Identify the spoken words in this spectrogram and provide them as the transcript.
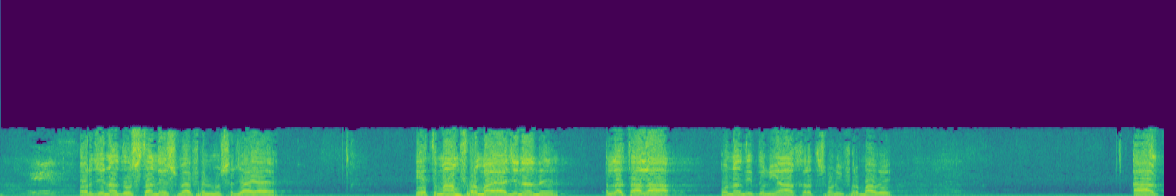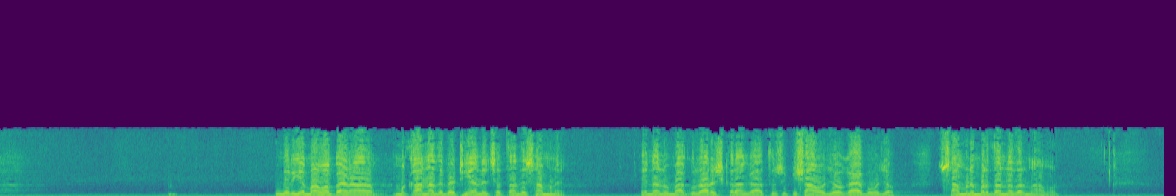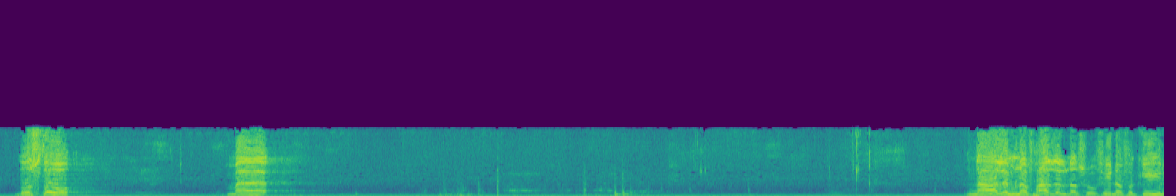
اور جنہ دوستان نے اس محفل نو سجایا ہے اہتمام فرمایا جنہ نے، اللہ تعالی انہوں دی دنیا آخرت سونی فرماوے۔ میری ماوا بھن مکان سے بیٹھیا نے چھتان دے سامنے انہوں میں گزارش کرا تھی پچھا ہو جاؤ، غائب ہو جاؤ۔ سامنے مردہ نظر نہ آ دوستو، میں عالم، نہ فاضل، نہ صوفی، نہ فقیر۔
